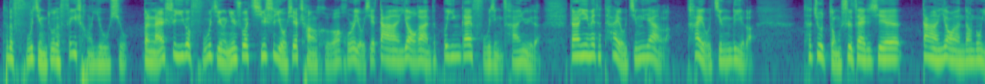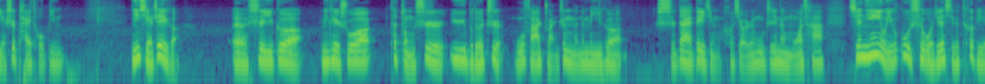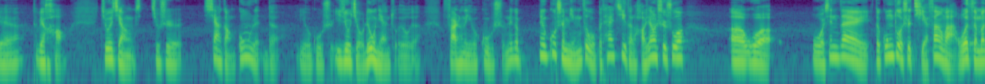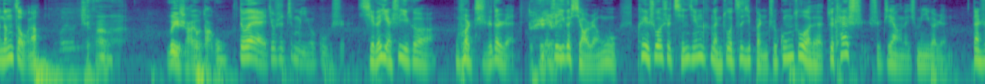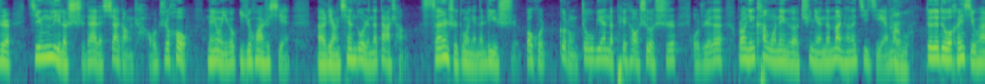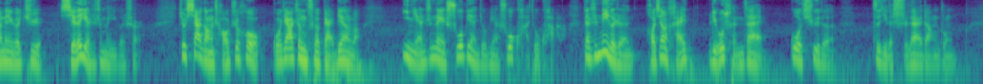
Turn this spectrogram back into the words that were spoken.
他的辅警做得非常优秀。本来是一个辅警，您说其实有些场合或者有些大案要案，他不应该辅警参与的，但是因为他太有经验了，太有经历了，他就总是在这些大案要案当中也是排头兵。您写这个，呃，是一个您可以说他总是郁郁不得志、无法转正的那么一个时代背景和小人物之间的摩擦。其实您有一个故事，我觉得写的特别特别好，就是讲就是下岗工人的一个故事，一九九六年左右的发生的一个故事。那个那个故事名字我不太记得了，好像是说，呃，我我现在的工作是铁饭碗，我怎么能走呢？铁饭碗为啥要打工？对，就是这么一个故事，写的也是一个 我职的人，也，是一个小人物，可以说是勤勤恳恳做自己本职工作的。最开始是这样的这么一个人，但是经历了时代的下岗潮之后，能有一个一句话是写，呃，两千多人的大厂，三十多年的历史，包括各种周边的配套设施，我觉得不知道您看过那个去年的《漫长的季节》吗？对对对，我很喜欢那个剧，写的也是这么一个事儿，就下岗潮之后，国家政策改变了，一年之内说变就变，说垮就垮了。但是那个人好像还留存在过去的自己的时代当中。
